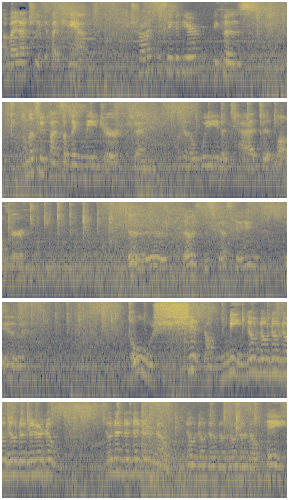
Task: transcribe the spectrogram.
I might actually, if I can, try to save it here because unless we find something major, then I'm gonna wait a tad bit longer. Ugh, that was disgusting, dude. Oh shit on me! No, no, no, no, no, no, no, no, no. No, no, no, no, no, no, no, no, no, no, no, no, no. Hey.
